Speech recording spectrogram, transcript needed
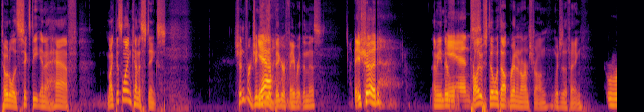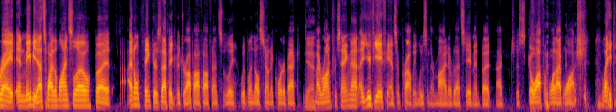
Total is 60 and a half. Mike, this line kind of stinks. Shouldn't Virginia yeah. be a bigger favorite than this? They should. I mean, they're and... probably still without Brennan Armstrong, which is a thing. Right, and maybe that's why the line's low, but I don't think there's that big of a drop off offensively with Lindell Stone at quarterback. Yeah. Am I wrong for saying that? Uh, UVA fans are probably losing their mind over that statement, but I just go off of what I've watched. like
